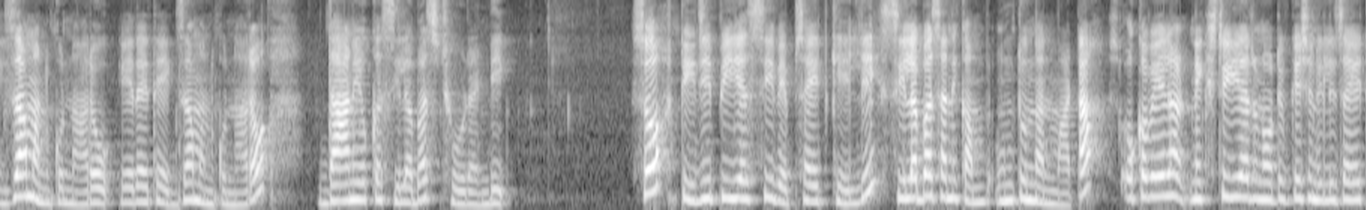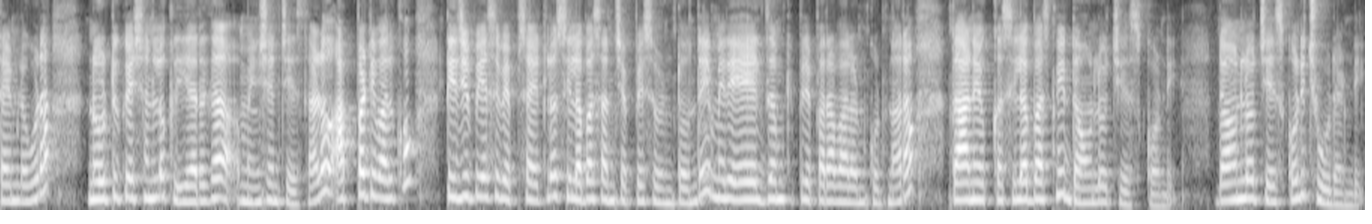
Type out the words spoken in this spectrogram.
ఎగ్జామ్ అనుకున్నారో ఏదైతే ఎగ్జామ్ అనుకున్నారో దాని యొక్క సిలబస్ చూడండి. సో టీజీపీఎస్సీ వెబ్సైట్కి వెళ్ళి సిలబస్ అని కం ఉంటుందన్నమాట. ఒకవేళ నెక్స్ట్ ఇయర్ నోటిఫికేషన్ రిలీజ్ అయ్యే టైంలో కూడా నోటిఫికేషన్లో క్లియర్గా మెన్షన్ చేస్తాడు. అప్పటి వరకు టీజీపీఎస్సీ వెబ్సైట్లో సిలబస్ అని చెప్పేసి ఉంటుంది. మీరు ఏ ఎగ్జామ్కి ప్రిపేర్ అవ్వాలనుకుంటున్నారో దాని యొక్క సిలబస్ని డౌన్లోడ్ చేసుకోండి. డౌన్లోడ్ చేసుకొని చూడండి.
